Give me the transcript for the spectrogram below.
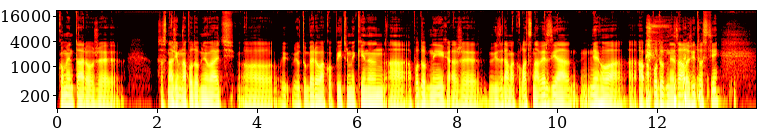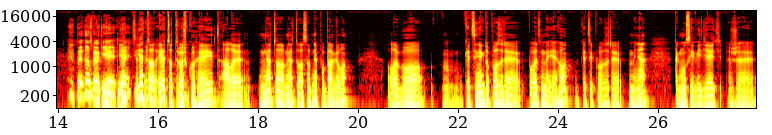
komentárov, že sa snažím napodobňovať uh, youtuberov ako Peter McKinnon a, a podobných a že vyzerám ako lacná verzia neho a, a, a podobné záležitosti. To je dosť veľký hejt, nie? Je, je, to, je to trošku hejt, ale mňa to, mňa to osobne pobavilo, lebo mm, keď si niekto pozrie, povedzme jeho, keď si pozrie mňa, tak musí vidieť, že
